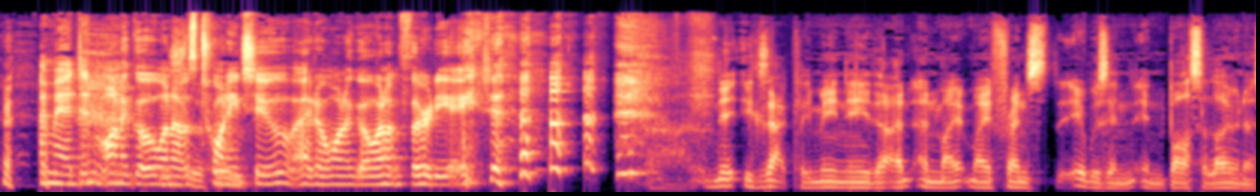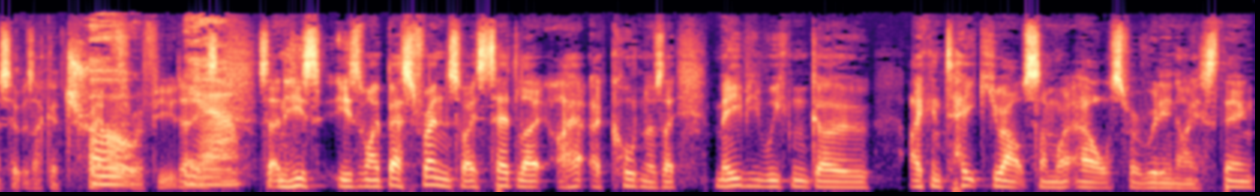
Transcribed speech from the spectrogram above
I mean, I didn't want to go when I was the thing. 22. I don't want to go when I'm 38. Exactly, me neither. And, and my, my friends, it was in, in Barcelona, so it was like a trip Oh, for a oh, few days. yeah. So and he's he's my best friend. So I said like I, I called and I was like, maybe we can go. I can take you out somewhere else for a really nice thing.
